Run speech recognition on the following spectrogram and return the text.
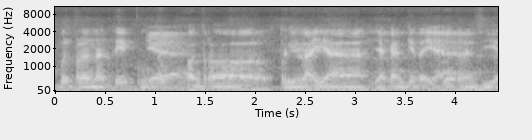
berperan Hmm. aktif untuk Iya. kontrol wilayah, ya kan kita Iya. ikut razia,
